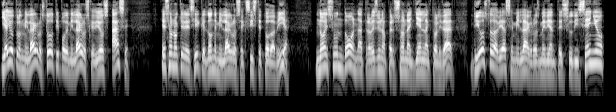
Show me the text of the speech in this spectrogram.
Y hay otros milagros, todo tipo de milagros que Dios hace. Eso no quiere decir que el don de milagros existe todavía. No es un don a través de una persona ya en la actualidad. Dios todavía hace milagros mediante su diseño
